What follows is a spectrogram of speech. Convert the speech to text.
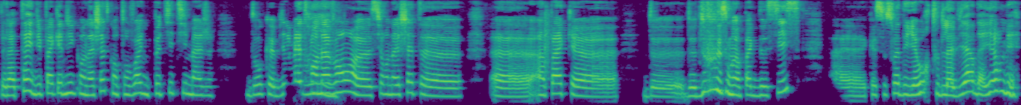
de la taille du packaging qu'on achète quand on voit une petite image. Donc, euh, bien mettre en avant si on achète un pack de, de 12 ou un pack de 6, euh, que ce soit des yaourts ou de la bière d'ailleurs, mais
